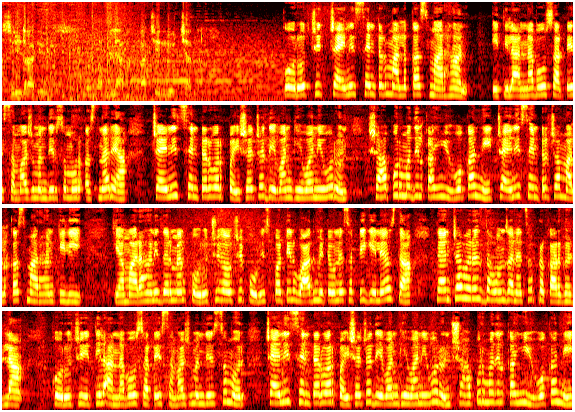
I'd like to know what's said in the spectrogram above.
वसुंधरा न्यूज आपल्या हक्काचे न्यूज चॅनल. कोरोचित चायनीज सेंटर मालकास मारहाण. येथील अण्णाभाऊ साठे समाज मंदिर समोर असणाऱ्या चायनीज सेंटरवर पैशाच्या देवाणघेवाणीवरून शहापूरमधील काही युवकांनी चायनीज सेंटरच्या मालकास मारहाण केली. या मारहाणी दरम्यान कोरोची गावचे पोलीस पाटील वाद मिटवण्यासाठी गेले असता त्यांच्यावरच धावून जाण्याचा प्रकार घडला. कोरोची येथील अण्णाभाऊ साठे समाज मंदिर समोर चायनीज सेंटरवर पैशाच्या देवाणघेवाणीवरून शहापूरमधील काही युवकांनी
